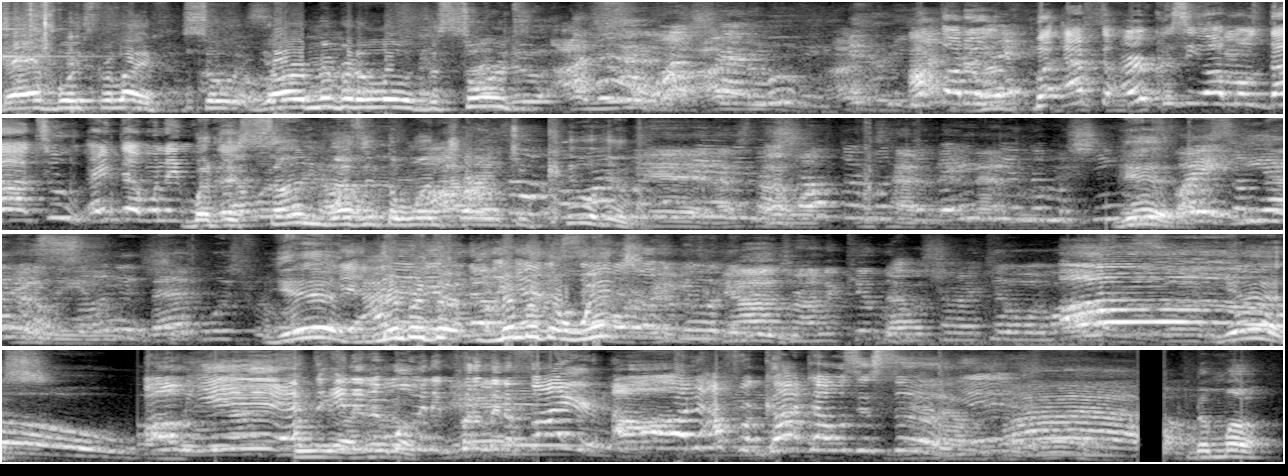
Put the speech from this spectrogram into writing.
Bad Boys for Life. So y'all remember the little the swords? I didn't watch that movie. I thought it was, but after Earth, cause he almost died too. Ain't that when they? But his son wasn't the one trying to kill him. Yeah, that's not what shelter was with the happening in baby and the machine. Yeah. Wait, he had a son in Bad Boys for Life? Yeah, Yeah, remember the even know he remember the witch? son. The trying to kill him. That was trying to kill him. Oh. Yes. Oh yeah! At the end of the movie, they put him in the fire. Oh, I forgot that was his son. Yeah. Them up.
